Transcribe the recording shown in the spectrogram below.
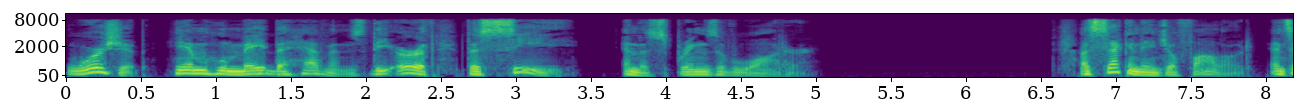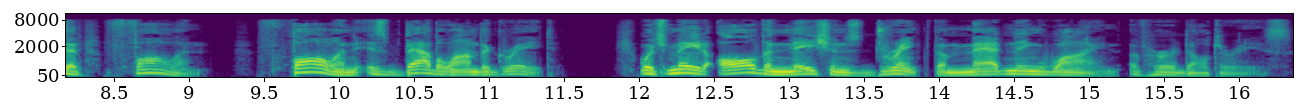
Worship him who made the heavens the earth the sea and the springs of water a second angel followed and said fallen fallen is babylon the great which made all the nations drink the maddening wine of her adulteries.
